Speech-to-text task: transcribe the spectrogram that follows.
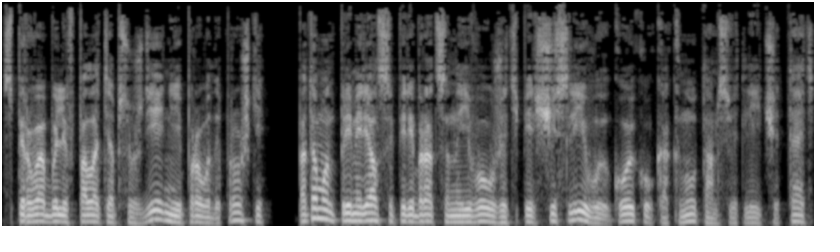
Сперва были в палате обсуждения и проводы прошки, потом он примерялся перебраться на его уже теперь счастливую койку к окну, там светлее читать,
